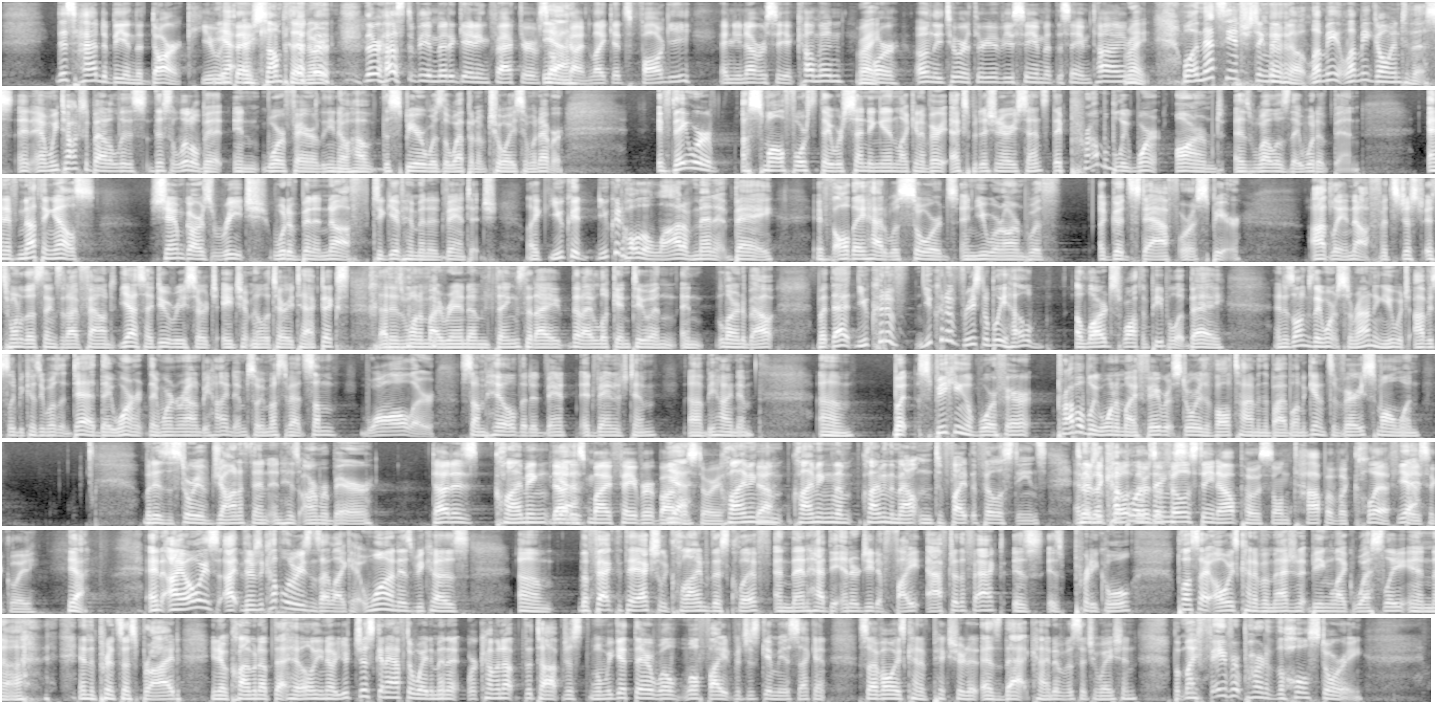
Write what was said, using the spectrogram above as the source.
this had to be in the dark. You would yeah, think or something, or there has to be a mitigating factor of some Yeah. kind. Like it's foggy and you never see it coming, Right. or only two or three of you see him at the same time. Right. Well, and that's the interesting thing, though. Let me let me go into this, and, and we talked about this this a little bit in warfare. You know how the spear was the weapon of choice and whatever. If they were a small force that they were sending in, like in a very expeditionary sense, they probably weren't armed as well as they would have been. And if nothing else, Shamgar's reach would have been enough to give him an advantage. Like you could you could hold a lot of men at bay if all they had was swords and you were armed with a good staff or a spear. Oddly enough, it's just it's one of those things that I've found. Yes, I do research ancient military tactics. That is one of my random things that I that I look into and and learn about. But that you could have you could have reasonably held a large swath of people at bay. And as long as they weren't surrounding you, which obviously because he wasn't dead, they weren't. They weren't around behind him, so he must have had some wall or some hill that advan- advantaged him uh, behind him. Um, but speaking of warfare, probably one of my favorite stories of all time in the Bible, and again, it's a very small one, but is the story of Jonathan and his armor bearer That is climbing. that is yeah, my favorite Bible yeah, story. climbing Yeah. the climbing the climbing the mountain to fight the Philistines. And So there's the a couple Phil- there's things. a Philistine outpost on top of a cliff, basically. Yeah. And I always I, there's a couple of reasons I like it. One is because um, the fact that they actually climbed this cliff and then had the energy to fight after the fact is is pretty cool. Plus, I always kind of imagine it being like Wesley in uh, in The Princess Bride. You know, climbing up that hill. You know, you're just gonna have to wait a minute. We're coming up to the top. Just when we get there, we'll we'll fight. But just give me a second. So I've always kind of pictured it as that kind of a situation. But my favorite part of the whole story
